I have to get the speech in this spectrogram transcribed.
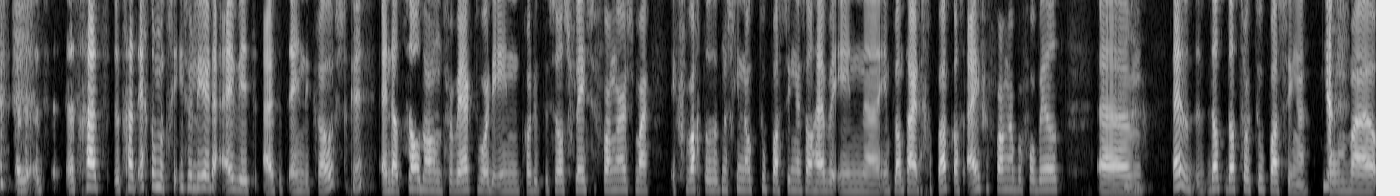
het, het, gaat, het gaat echt om het geïsoleerde eiwit uit het eendekroos. Okay. En dat zal dan verwerkt worden in producten zoals vleesvervangers. Maar ik verwacht dat het misschien ook toepassingen zal hebben in, uh, in plantaardig gebak. Als eivervanger bijvoorbeeld. Um, ja. Dat, dat soort toepassingen. Ja. Om, uh,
